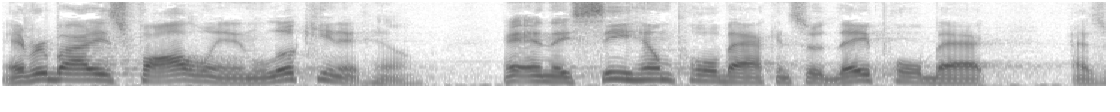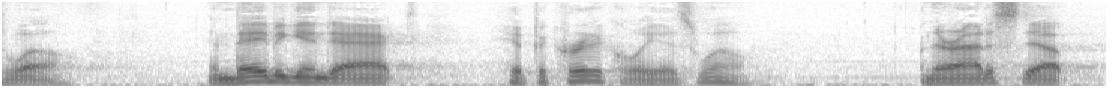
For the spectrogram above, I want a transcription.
Everybody's following and looking at him. And they see him pull back, and so they pull back as well. And they begin to act hypocritically as well. And they're out of step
